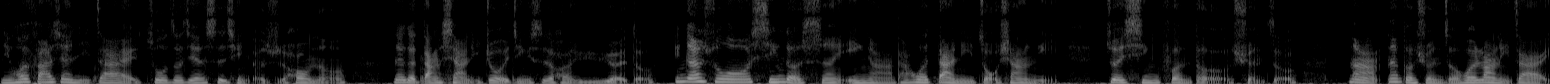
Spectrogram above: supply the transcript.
你会发现你在做这件事情的时候呢，那个当下你就已经是很愉悦的。应该说，新的声音啊，它会带你走向你最兴奋的选择。那那个选择会让你在。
